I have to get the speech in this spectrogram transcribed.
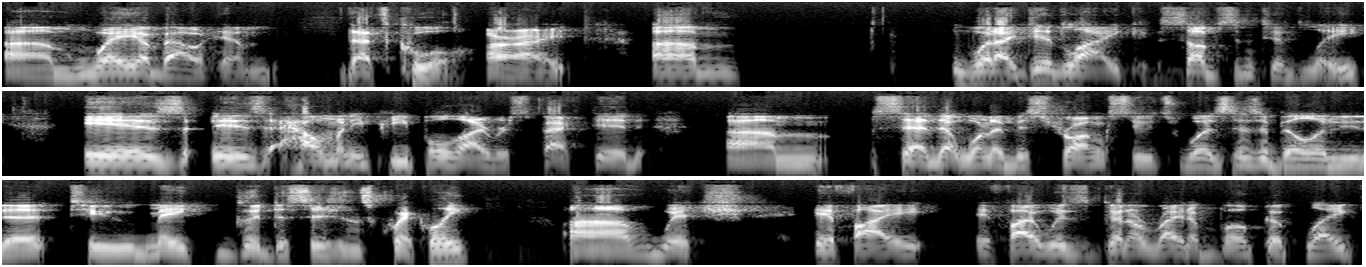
um, way about him. That's cool. All right. Um, what I did like substantively is is how many people I respected um, said that one of his strong suits was his ability to to make good decisions quickly. Um, which, if I if I was gonna write a book of like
